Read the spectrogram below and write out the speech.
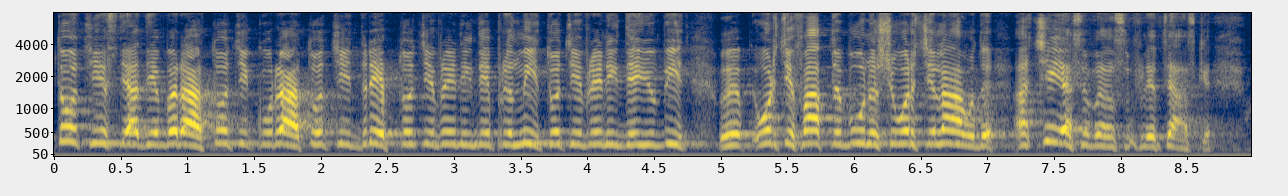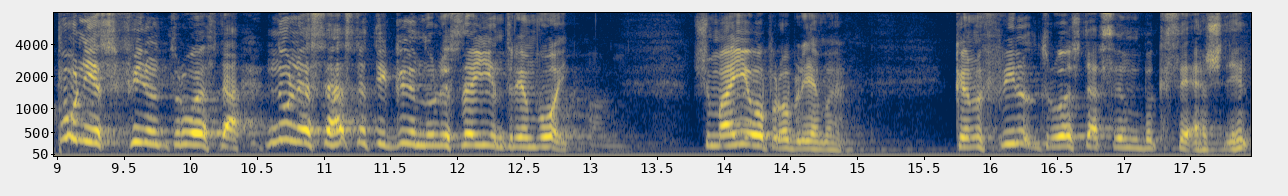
tot este adevărat, tot e curat, tot e drept, tot e vrednic de primit, tot e vrednic de iubit, ă, orice faptă bună și orice laudă, aceea să vă însuflețească. Puneți filtrul ăsta, nu lăsați toate gândurile să intre în voi. Și mai e o problemă. Când filtrul ăsta se îmbăxește,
